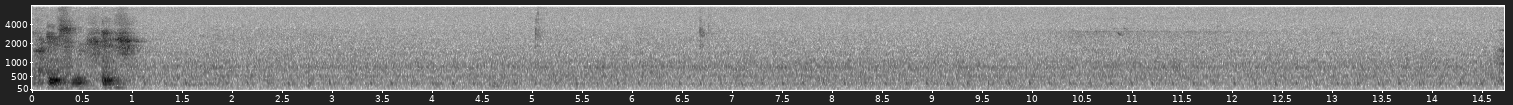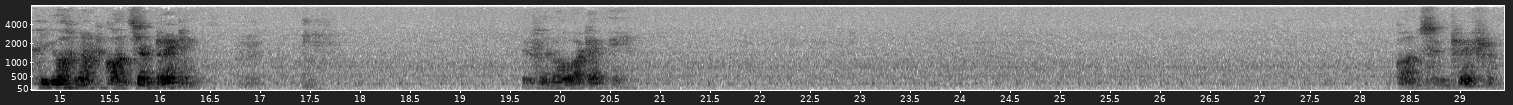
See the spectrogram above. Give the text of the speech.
That is meditation. You are not concentrating. If you know what I mean. Concentration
